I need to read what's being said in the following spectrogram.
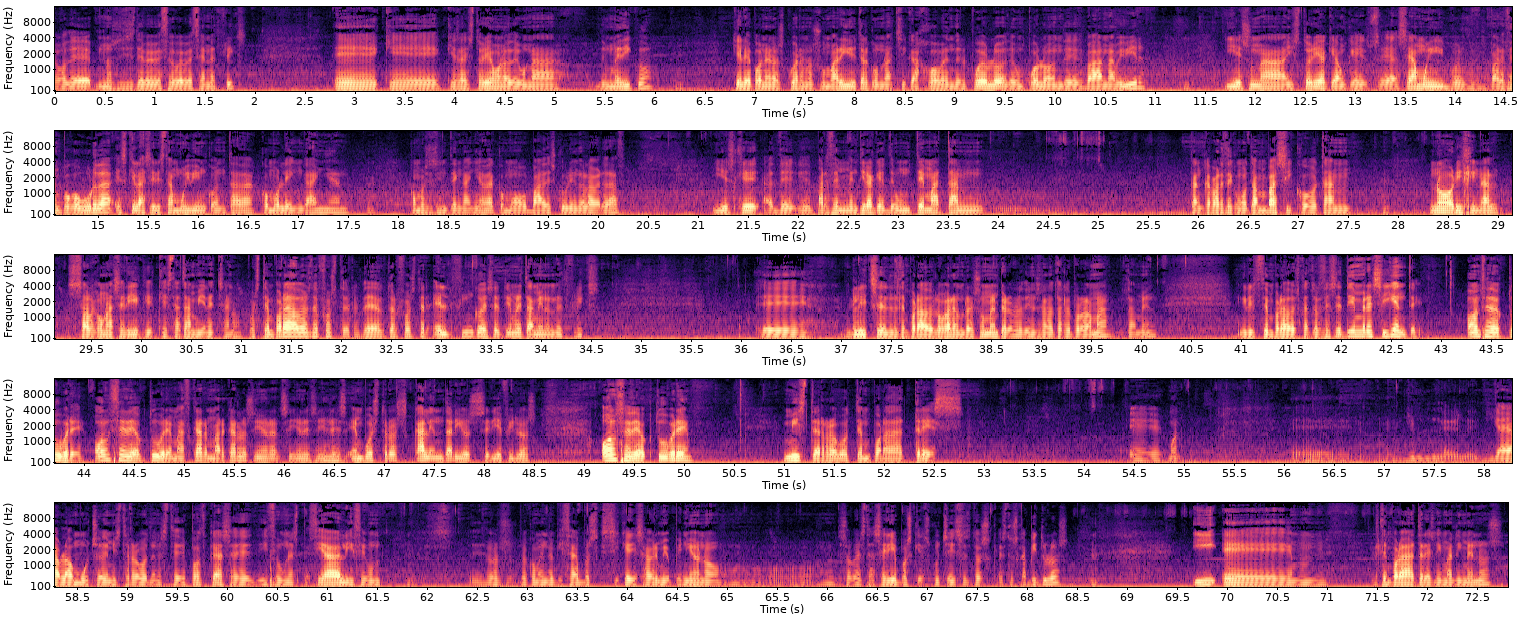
o de, no sé si es de BBC o BBC Netflix, eh, que, que es la historia bueno, de, una, de un médico que le pone los cuernos a su marido y tal con una chica joven del pueblo, de un pueblo donde van a vivir. Y es una historia que aunque sea, sea muy, pues, parece un poco burda, es que la serie está muy bien contada, cómo le engañan, cómo se siente engañada, cómo va descubriendo la verdad. Y es que de- parece mentira que de un tema tan tan que parece como tan básico tan no original salga una serie que, está tan bien hecha, ¿no? Pues temporada 2 de Foster, de Dr. Foster, el 5 de septiembre también en Netflix. Eh, Glitch el temporada 2 luego haré un resumen, pero lo tienes en la nota del programa también. Glitch temporada 2 14 de septiembre. Siguiente, 11 de octubre. 11 de octubre, marcar, marcarlo señores, señores, señores, en vuestros calendarios seriéfilos. 11 de octubre, Mr. Robot temporada 3. Eh, bueno, eh, eh, ya he hablado mucho de Mr. Robot en este podcast, eh, hice un especial, hice un... os recomiendo quizá, pues si queréis saber mi opinión o, o sobre esta serie, pues que escuchéis estos, estos capítulos. Y temporada 3, ni más ni menos.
